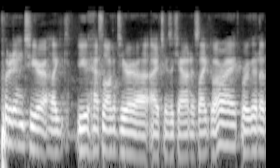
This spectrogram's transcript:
put it into your like you have to log into your uh, iTunes account. It's like all right, we're gonna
